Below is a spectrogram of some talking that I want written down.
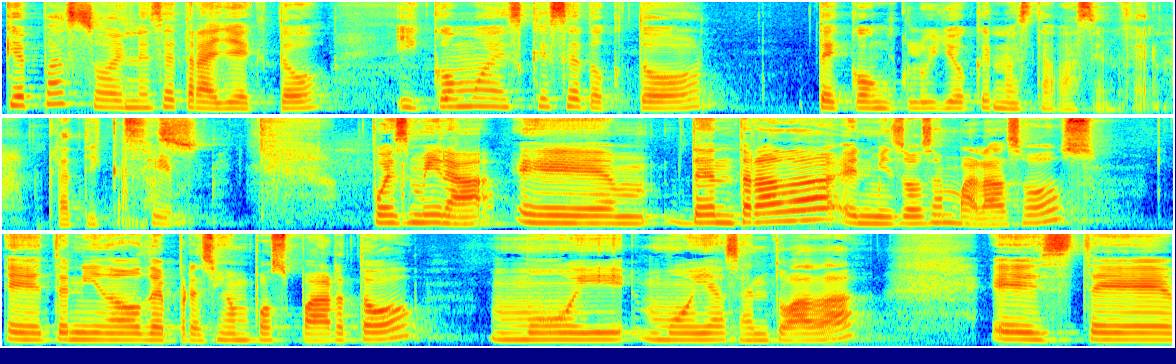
qué pasó en ese trayecto y cómo es que ese doctor te concluyó que no estabas enferma. Platícanos. Sí. Pues mira, em, de entrada en mis dos embarazos he tenido depresión postparto, muy, muy acentuada. Este,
